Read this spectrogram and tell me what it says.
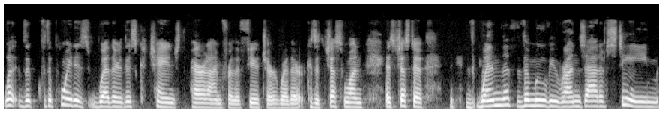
what the the point is whether this could change the paradigm for the future, whether because it's just one, it's just a when the the movie runs out of steam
